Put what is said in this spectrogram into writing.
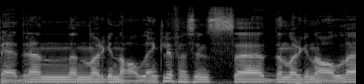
bedre enn den originale, egentlig. For jeg syns eh, den originale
